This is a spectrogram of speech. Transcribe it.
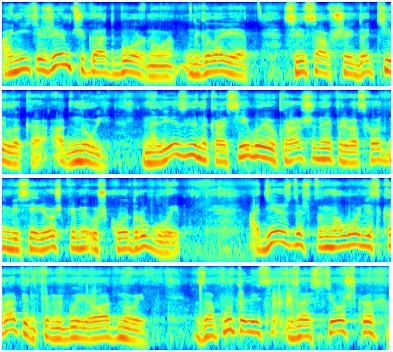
А нити жемчуга отборного на голове, свисавшие до тилока одной, налезли на красивое, украшенное превосходными сережками ушко другой. Одежда, что на лоне с крапинками были у одной, запутались в застежках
